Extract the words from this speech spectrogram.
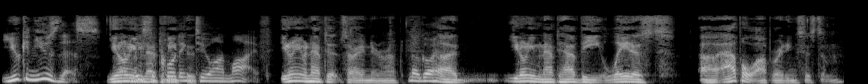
you can use this. You don't at even least have to according the- to OnLive. You don't even have to, sorry to interrupt. No, go ahead. Uh, you don't even have to have the latest uh, Apple operating system.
